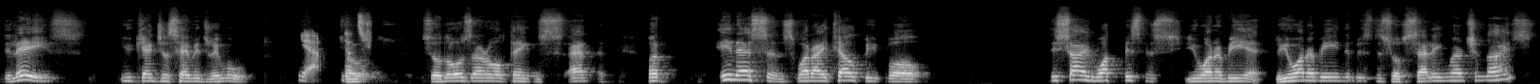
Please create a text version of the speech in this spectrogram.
delays, you can just have it removed. Yeah, so, so those are all things. And but in essence, what I tell people, decide what business you want to be in. Do you want to be in the business of selling merchandise?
